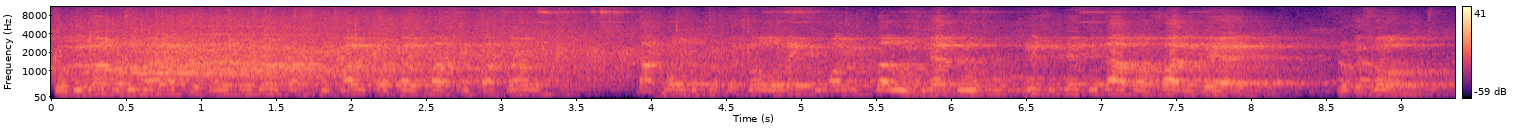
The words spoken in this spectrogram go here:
Convidamos o maestro para o classificado e a participação das mãos do professor Lourenço Maurício da Luz Neto, presidente da Banfari BR. Professor.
